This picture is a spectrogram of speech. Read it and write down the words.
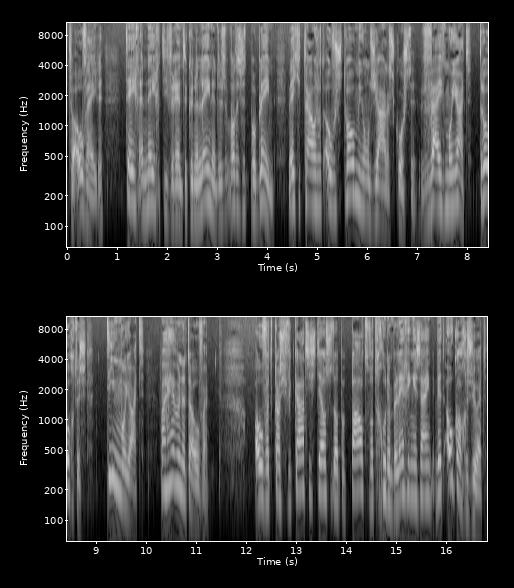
Terwijl overheden tegen een negatieve rente kunnen lenen. Dus wat is het probleem? Weet je trouwens wat overstromingen ons jaarlijks kosten? 5 miljard. Droogtes, 10 miljard. Waar hebben we het over? Over het klassificatiestelsel dat bepaalt wat groene beleggingen zijn, werd ook al gezeurd.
